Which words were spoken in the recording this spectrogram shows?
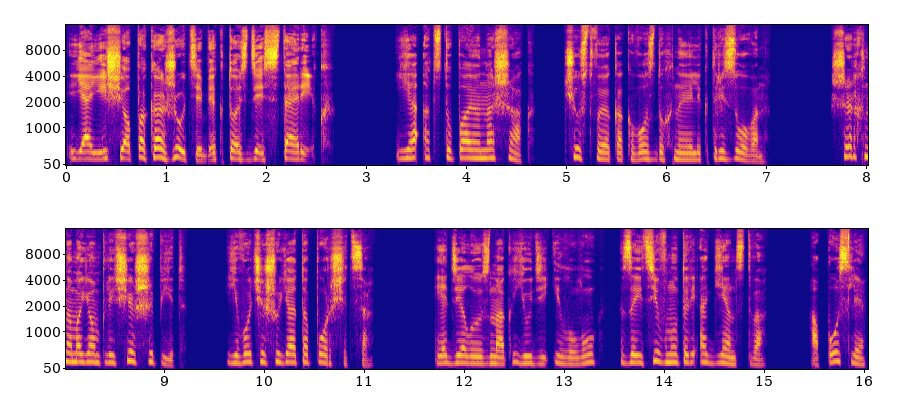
«Я еще покажу тебе, кто здесь старик!» Я отступаю на шаг, чувствуя, как воздух наэлектризован. Шерх на моем плече шипит. Его чешуя топорщится. Я делаю знак Юди и Лулу зайти внутрь агентства, а после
